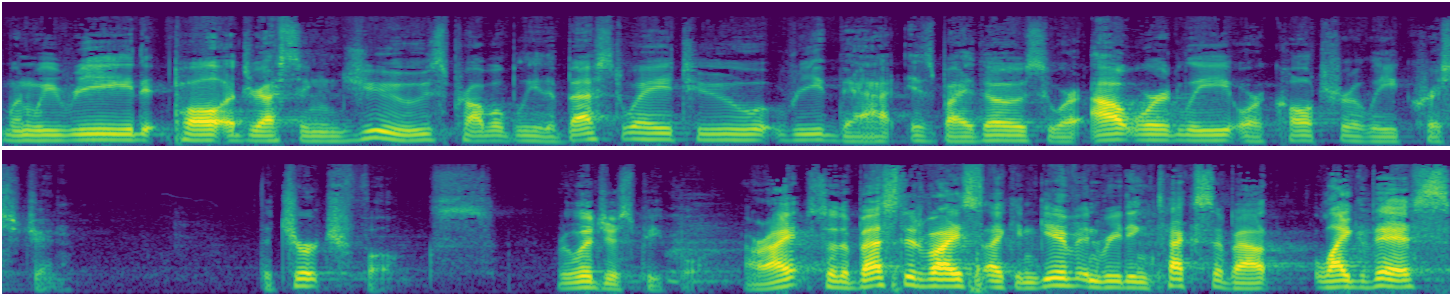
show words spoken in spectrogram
when we read Paul addressing Jews, probably the best way to read that is by those who are outwardly or culturally Christian, the church folks, religious people. All right? So the best advice I can give in reading texts about like this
